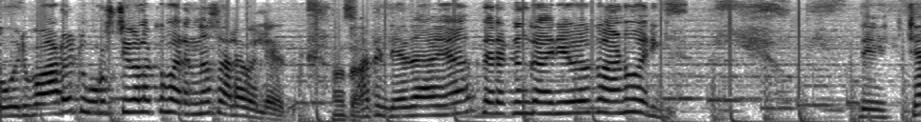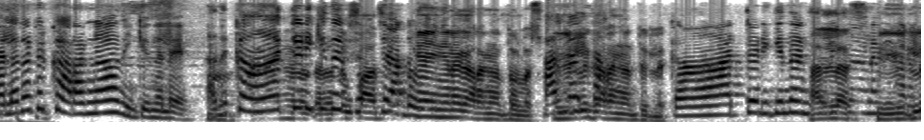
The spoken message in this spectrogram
ഒരുപാട് ടൂറിസ്റ്റുകളൊക്കെ വരുന്ന സ്ഥലമല്ലേ അത്. അതെ. അതിന്റെതായ തിരക്കും കാര്യമൊക്കെ കാണുമായിരിക്കും. ചിലതൊക്കെ കറങ്ങാതെ നിൽക്കുന്നല്ലേ? അത് കാറ്റടിക്കുന്ന സ്പീഡിൽ കറങ്ങത്തില്ല. കാറ്റടിക്കുന്ന അല്ല സ്പീഡിൽ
